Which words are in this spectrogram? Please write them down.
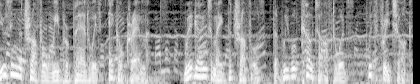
Using the truffle we prepared with Ecocrem, we're going to make the truffles that we will coat afterwards with free choc.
